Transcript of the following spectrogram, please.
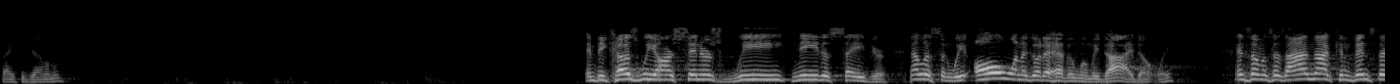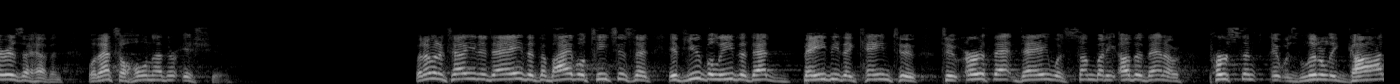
Thank you, gentlemen. And because we are sinners, we need a Savior. Now listen, we all want to go to heaven when we die, don't we? And someone says, I'm not convinced there is a heaven. Well, that's a whole other issue. But I'm going to tell you today that the Bible teaches that if you believe that that baby that came to, to earth that day was somebody other than a person, it was literally God,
